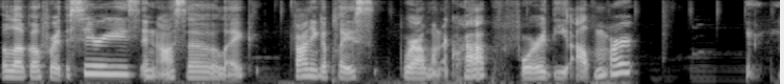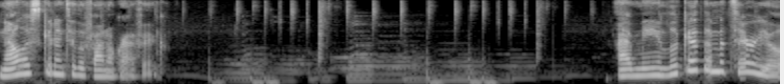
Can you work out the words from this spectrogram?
the logo for the series and also like finding a place where I want to crop for the album art. Now let's get into the final graphic. I mean, look at the material.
